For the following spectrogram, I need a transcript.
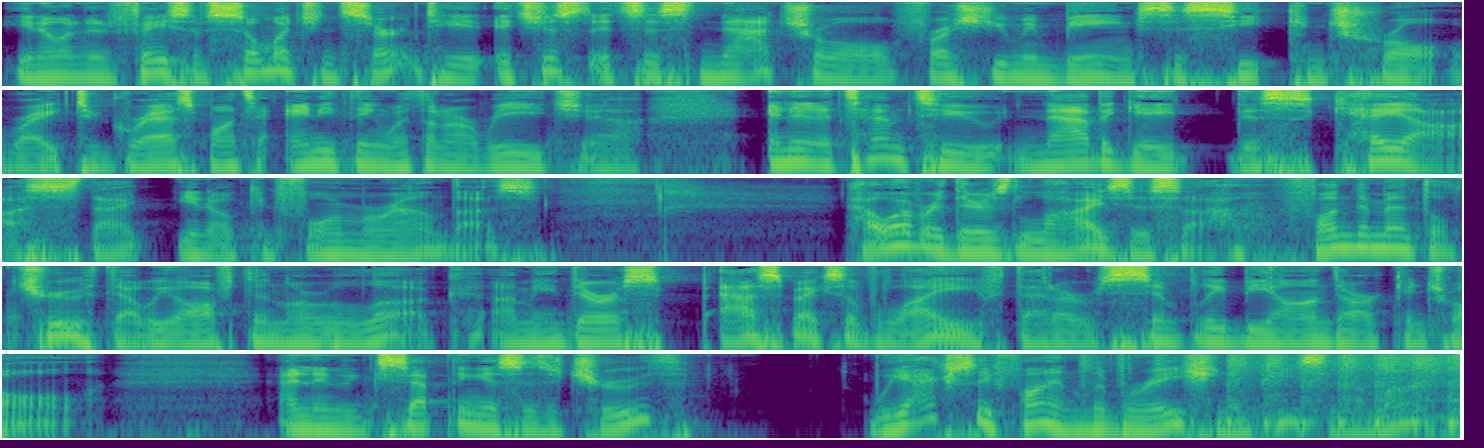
You know, and in the face of so much uncertainty, it's just it's just natural for us human beings to seek control, right? To grasp onto anything within our reach, uh, in an attempt to navigate this chaos that you know can form around us. However, there's lies this uh, fundamental truth that we often overlook. I mean, there are aspects of life that are simply beyond our control. And in accepting this as a truth, we actually find liberation and peace in the mind.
